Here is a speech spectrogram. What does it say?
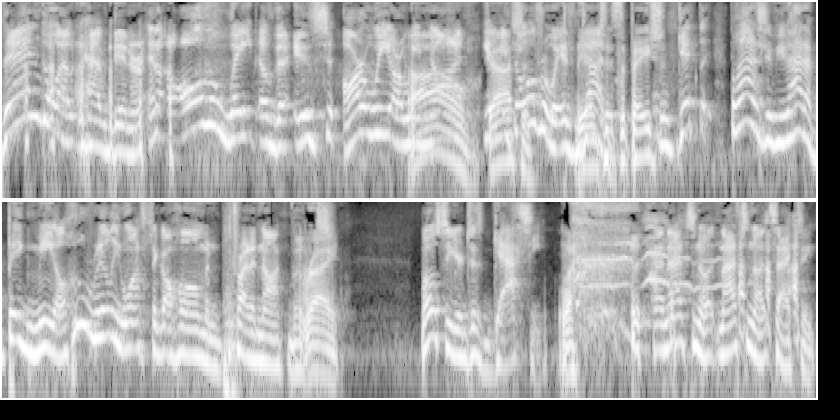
then go out and have dinner, and all the weight of the is are we are we not? You know, It's Oh, over with. It's the done. anticipation. Get the plus if you had a big meal, who really wants to go home and try to knock boots? Right. Mostly you're just gassy, and that's not that's not sexy.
